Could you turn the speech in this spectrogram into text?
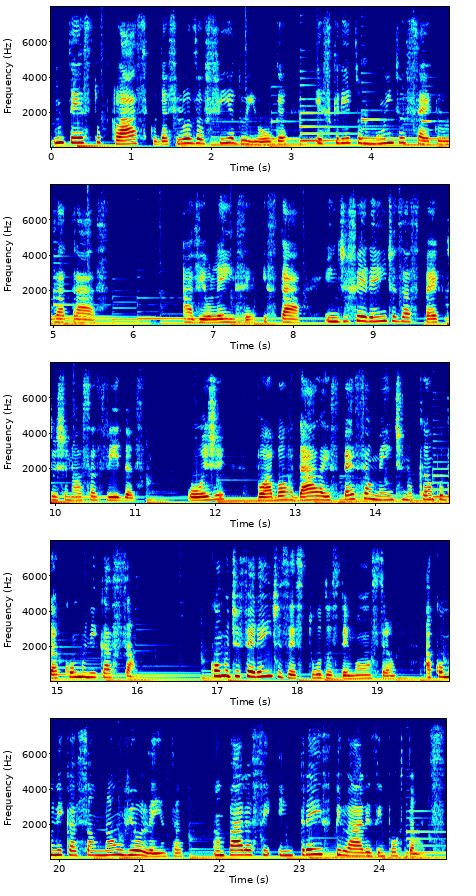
um texto clássico da filosofia do yoga escrito muitos séculos atrás. A violência está em diferentes aspectos de nossas vidas. Hoje vou abordá-la especialmente no campo da comunicação. Como diferentes estudos demonstram, a comunicação não violenta ampara-se em três pilares importantes:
